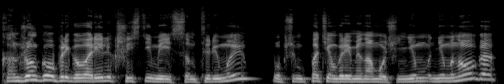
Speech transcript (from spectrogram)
Ханжонкова приговорили к шести месяцам тюрьмы, в общем, по тем временам очень немного,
